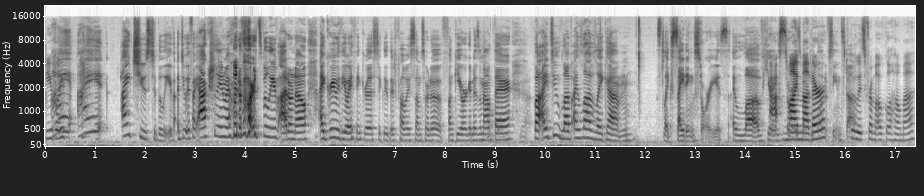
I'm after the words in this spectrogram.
Do you believe? I, I I choose to believe. I do if I actually in my heart of hearts believe, I don't know. I agree with you. I think realistically there's probably some sort of funky organism out there. yeah. But I do love I love like um like sighting stories. I love hearing Uh, stories my mother, that have seen stuff. who is from Oklahoma,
